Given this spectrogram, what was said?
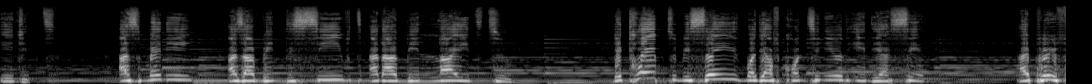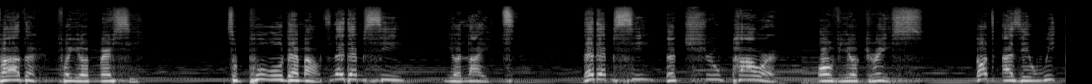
Egypt, as many as have been deceived and have been lied to. They claim to be saved, but they have continued in their sin. I pray, Father, for your mercy to pull them out. Let them see your light. Let them see the true power of your grace, not as a weak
